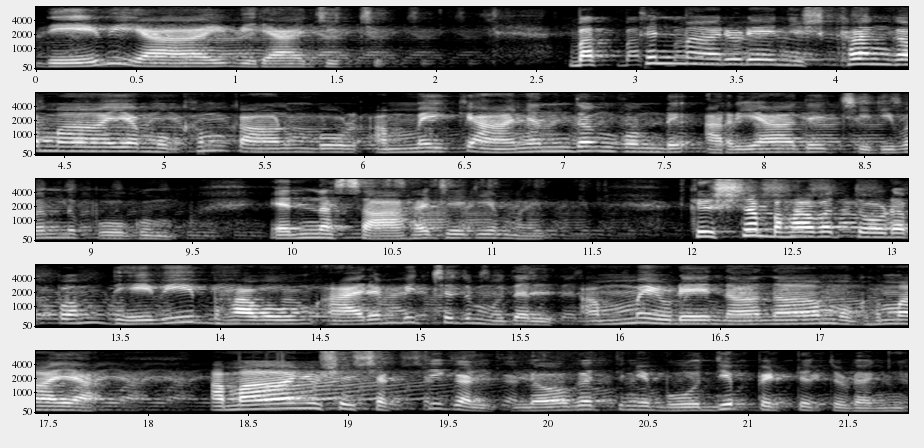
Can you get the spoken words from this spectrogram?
ദേവിയായി വിരാജിച്ചു. ഭക്തന്മാരുടെ നിഷ്കളങ്കമായ മുഖം കാണുമ്പോൾ അമ്മയ്ക്ക് ആനന്ദം കൊണ്ട് അറിയാതെ ചിരിവന്നു പോകും എന്ന സാഹചര്യമായി. കൃഷ്ണഭാവത്തോടൊപ്പം ദേവീഭാവവും ആരംഭിച്ചതു മുതൽ അമ്മയുടെ നാനാമുഖമായ അമാനുഷ ശക്തികൾ ലോകത്തിന് ബോധ്യപ്പെട്ടു തുടങ്ങി.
